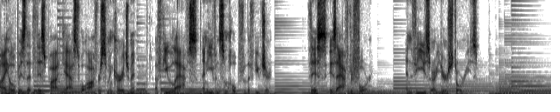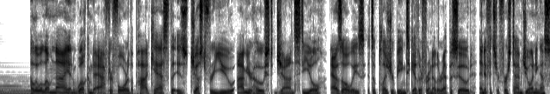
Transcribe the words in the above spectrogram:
my hope is that this podcast will offer some encouragement, a few laughs, and even some hope for the future. This is After Four, and these are your stories. Hello, alumni, and welcome to After Four, the podcast that is just for you. I'm your host, John Steele. As always, it's a pleasure being together for another episode. And if it's your first time joining us,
